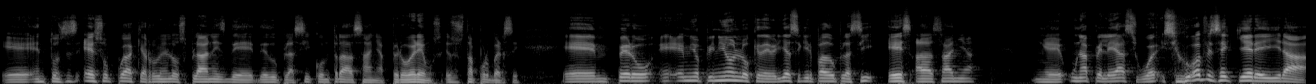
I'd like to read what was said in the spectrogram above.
Eh, entonces eso pueda que arruinen los planes de, de Duplasí contra Adazaña. Pero veremos, eso está por verse. Em, pero e, en mi opinión, lo que debería seguir para Duplessis es Adazaña. Eh, una pelea, si, UFC quiere ir a,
